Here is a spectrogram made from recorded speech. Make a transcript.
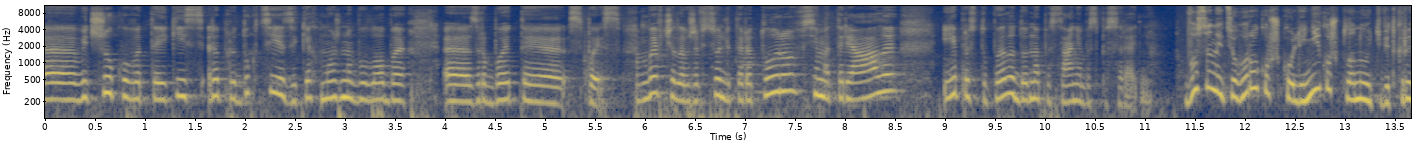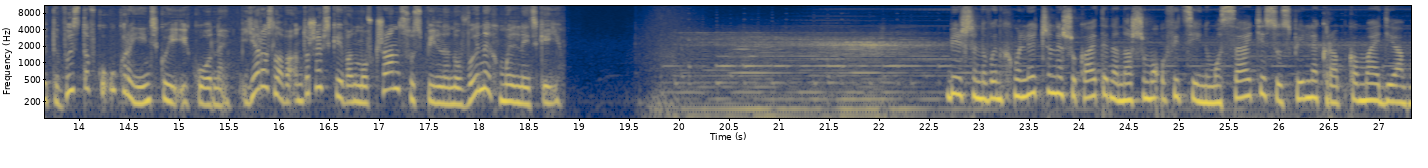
е, відшукувати якісь репродукції, з яких можна було би зробити спис. Вивчили вже всю літературу, всі матеріали і приступили до написання безпосередньо. Восени цього року в школі Нікош планують відкрити виставку української ікони. Ярослава Антошевська, Іван Мовчан, Суспільне новини, Хмельницький. Більше новин Хмельниччини шукайте на нашому офіційному сайті Суспільне.Медіа,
